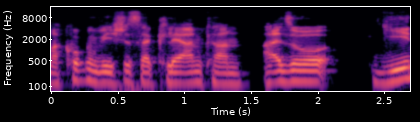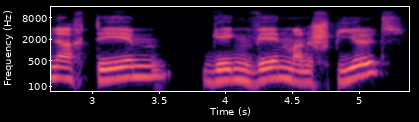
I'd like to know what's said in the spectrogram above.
mal gucken, wie ich das erklären kann. Also je nachdem, gegen wen man spielt,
